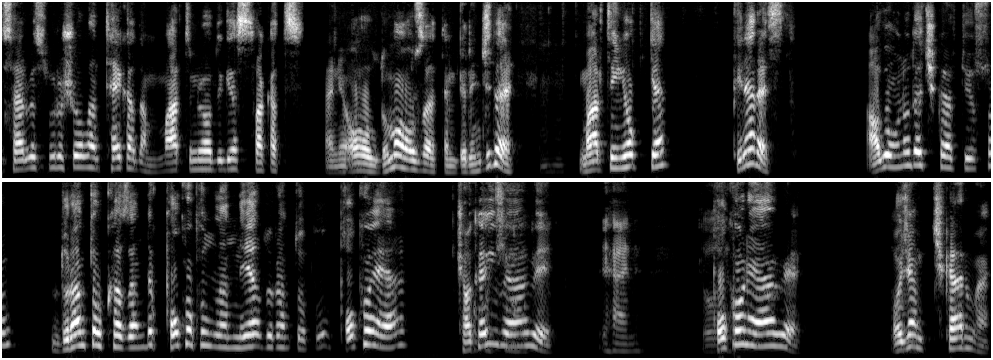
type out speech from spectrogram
serbest vuruşu olan tek adam. Martin Rodriguez sakat. Hani oldu mu o zaten. Birinci de. Martin yokken Pinares. Abi onu da çıkartıyorsun. Duran top kazandık. Poco kullandı ya duran topu. Poco ya. Şaka Poco gibi kim abi. Yani. Doğru. Poco ne abi? Hocam çıkarma.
